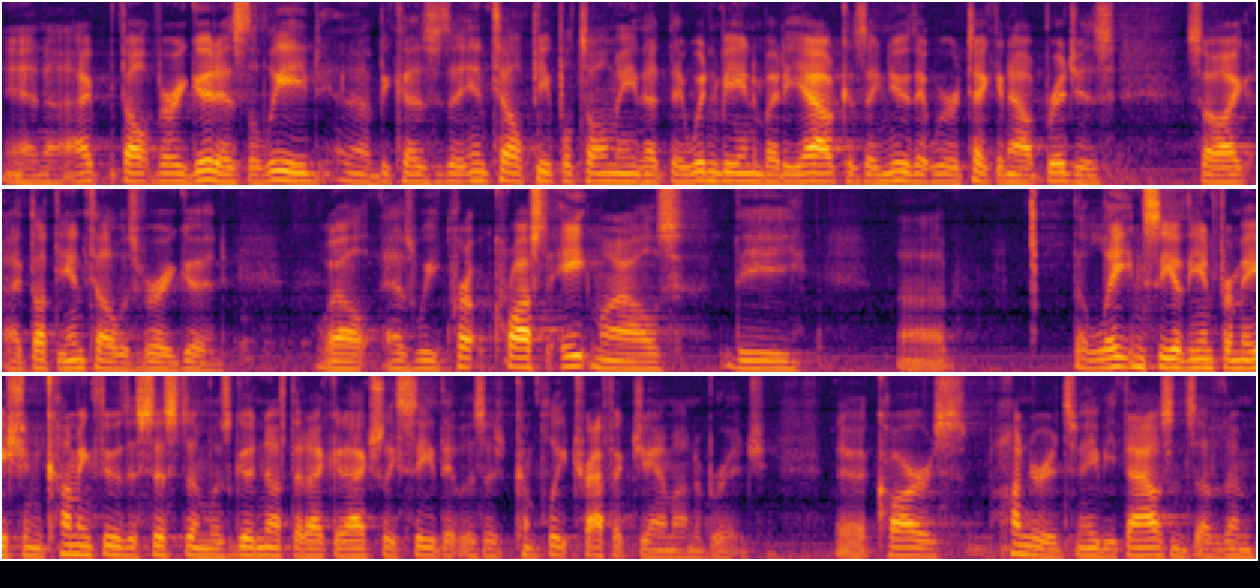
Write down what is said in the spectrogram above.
And I felt very good as the lead because the intel people told me that there wouldn't be anybody out because they knew that we were taking out bridges. So I, I thought the intel was very good. Well, as we cr- crossed eight miles, the the latency of the information coming through the system was good enough that I could actually see that it was a complete traffic jam on the bridge. The cars, hundreds, maybe thousands of them,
